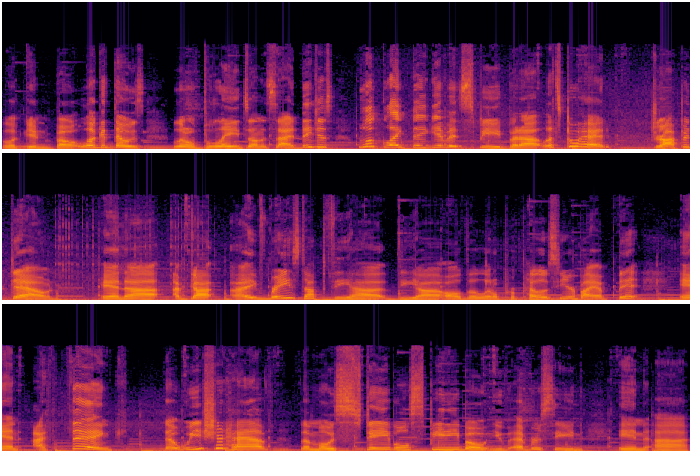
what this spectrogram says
looking boat. Look at those little blades on the side. They just look like they give it speed. But uh, let's go ahead, drop it down. And uh, I've got, I raised up the, uh, the, uh, all the little propellers here by a bit. And I think that we should have the most stable speedy boat you've ever seen in, uh,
